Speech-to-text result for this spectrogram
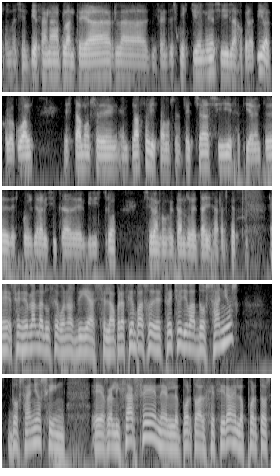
donde se empiezan a plantear las diferentes cuestiones y las operativas, con lo cual estamos en, plazo y estamos en fecha si efectivamente después de la visita del ministro se van concretando detalles al respecto. señor Landaluce, buenos días. La operación Paso del Estrecho lleva dos años, dos años sin realizarse en el puerto de Algeciras, en los puertos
